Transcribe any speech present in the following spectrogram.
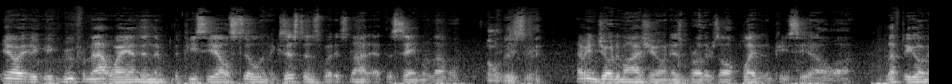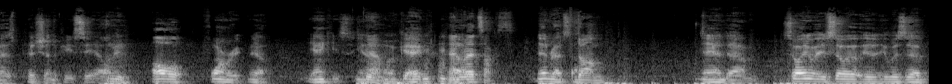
you know it, it grew from that way. And then the, the PCL is still in existence, but it's not at the same level. Obviously. I mean Joe DiMaggio and his brothers all played in the PCL. Uh, Lefty Gomez pitched in the PCL. I mean, all former you know Yankees. You know, Yeah. okay, and Red Sox. and Red Sox. Dumb. And um, so anyway, so it, it was a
